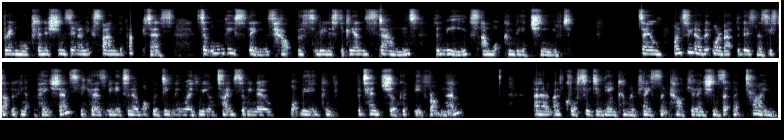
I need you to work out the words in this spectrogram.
bring more clinicians in and expand the practice. So all these things help us realistically understand the needs and what can be achieved. So once we know a bit more about the business, we start looking at the patients because we need to know what we're dealing with real time so we know what the income potential could be from them. Um, and of course, we do the income replacement calculations at that time.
